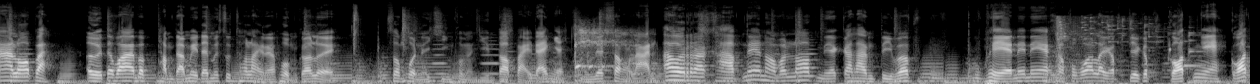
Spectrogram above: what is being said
5รอบอะเออแต่ว่าแบบทำดาเมจได้ไม่สุดเท่าไหร่นะผมก็เลย ส่งผลให้คิงผมยังยืนต่อไปได้ไงคิงเลือด2ล้าน เอาละครับแน่นอนว่ารอบเนี้ยการันตีว่ากูแพ้แน่ๆครับเพราะว่าอะไรครับเจอกับก๊อตไงก๊อต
